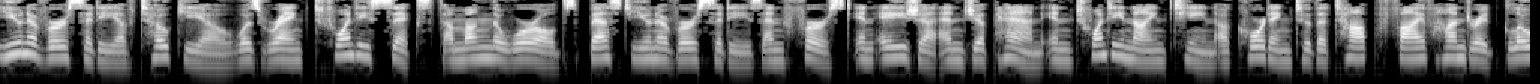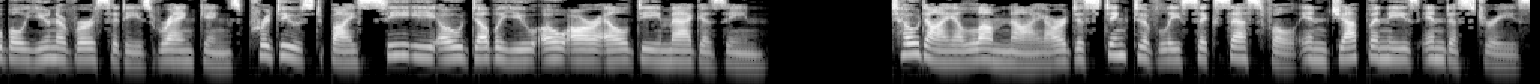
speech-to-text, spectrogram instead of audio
University of Tokyo was ranked 26th among the world's best universities and first in Asia and Japan in 2019 according to the Top 500 Global Universities rankings produced by CEOWORLD magazine. Todai alumni are distinctively successful in Japanese industries.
